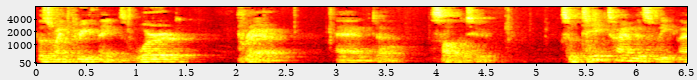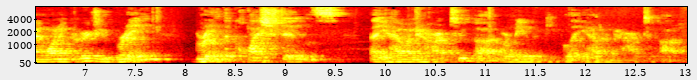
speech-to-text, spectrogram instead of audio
Those are my three things word, prayer, and uh, solitude. So take time this week, and I want to encourage you bring bring the questions that you have on your heart to God, or maybe the people that you have on your heart to God.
